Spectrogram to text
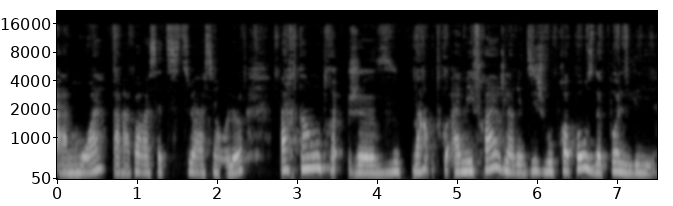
à moi par rapport à cette situation-là. Par contre, je vous, ben, en tout cas, à mes frères, je leur ai dit, je vous propose de pas le lire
